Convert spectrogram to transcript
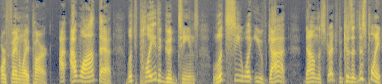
or Fenway Park. I, I want that. Let's play the good teams. Let's see what you've got down the stretch because at this point,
